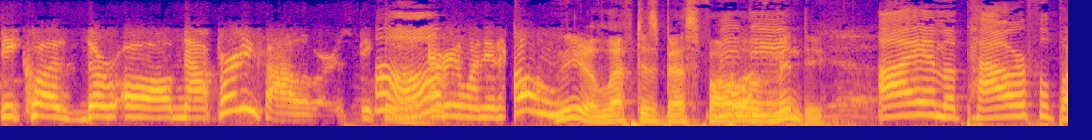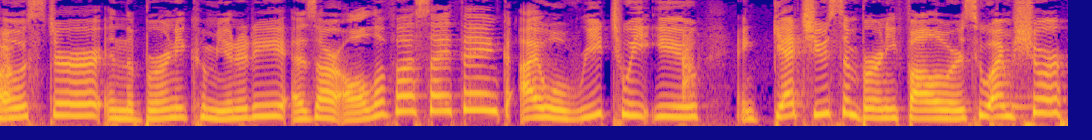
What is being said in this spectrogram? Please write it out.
because they're all not Bernie followers because Aw. everyone at home You need a leftist best follow of Mindy. Mindy. I am a powerful poster in the Bernie community, as are all of us, I think. I will retweet you and get you some Bernie followers who I'm sure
